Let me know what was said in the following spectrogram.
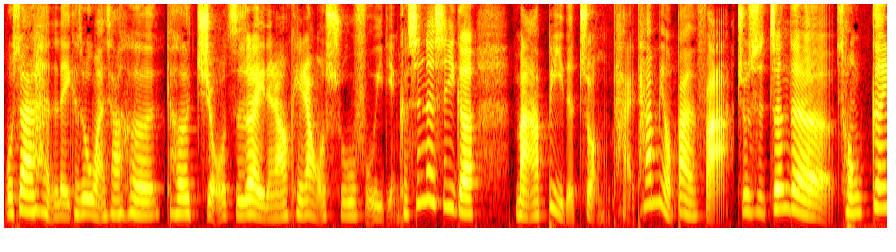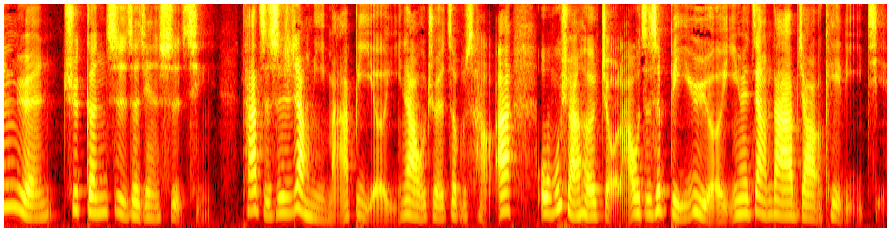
我虽然很累，可是我晚上喝喝酒之类的，然后可以让我舒服一点，可是那是一个麻痹的状态，它没有办法，就是真的从根源去根治这件事情，它只是让你麻痹而已。那我觉得这不是好啊，我不喜欢喝酒啦，我只是比喻而已，因为这样大家比较可以理解。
